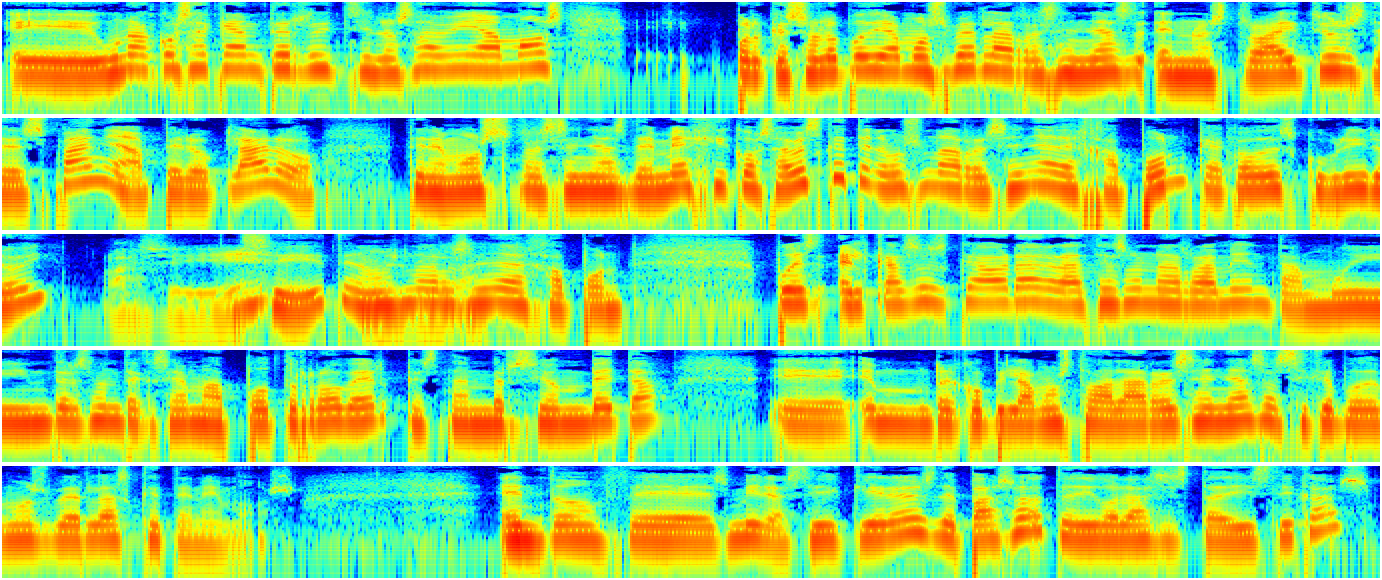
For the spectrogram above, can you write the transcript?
eh, una cosa que antes, Richie, no sabíamos, eh, porque solo podíamos ver las reseñas en nuestro iTunes de España, pero claro, tenemos reseñas de México. ¿Sabes que tenemos una reseña de Japón que acabo de descubrir hoy? ¿ah, sí? Sí, tenemos una reseña de Japón. Pues el caso es que ahora, gracias a una herramienta muy interesante que se llama PodRover, que está en versión beta, eh, em, recopilamos todas las reseñas, así que podemos ver las que tenemos. Entonces, mira, si quieres, de paso, te digo las estadísticas.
